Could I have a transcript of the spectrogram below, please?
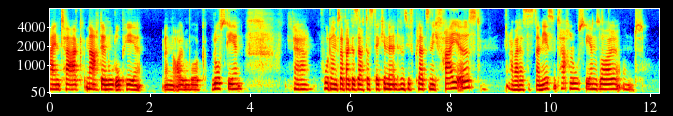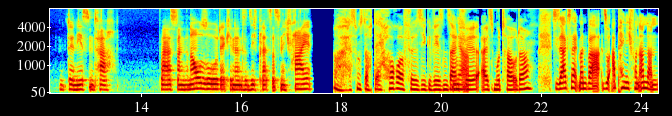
einen Tag nach der Not-OP in Oldenburg losgehen. Da wurde uns aber gesagt, dass der Kinderintensivplatz nicht frei ist, aber dass es am nächsten Tag losgehen soll. Und der nächsten Tag war es dann genauso. Der Kinderintensivplatz ist nicht frei. Oh, das muss doch der Horror für sie gewesen sein, ja. für, als Mutter, oder? Sie sagt halt, man war so abhängig von anderen.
